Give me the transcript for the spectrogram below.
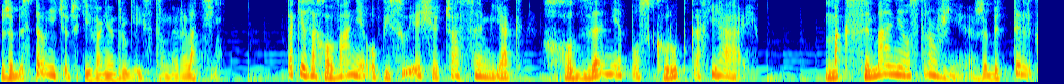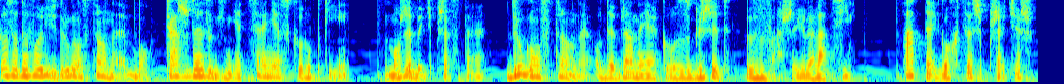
żeby spełnić oczekiwania drugiej strony relacji. Takie zachowanie opisuje się czasem jak chodzenie po skorupkach jaj. Maksymalnie ostrożnie, żeby tylko zadowolić drugą stronę, bo każde zgniecenie skorupki może być przez tę drugą stronę odebrane jako zgrzyt w waszej relacji, a tego chcesz przecież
